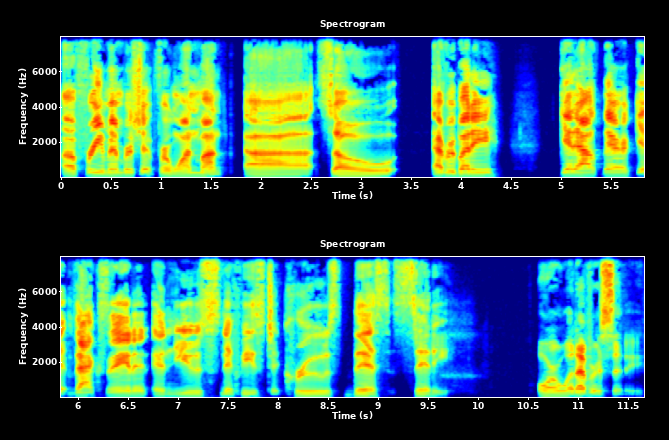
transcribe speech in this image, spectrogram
a free membership for one month. Uh, so everybody get out there, get vaccinated, and use sniffies to cruise this city. Or whatever city.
